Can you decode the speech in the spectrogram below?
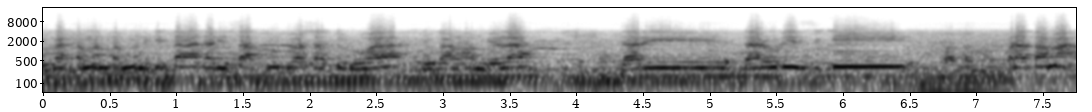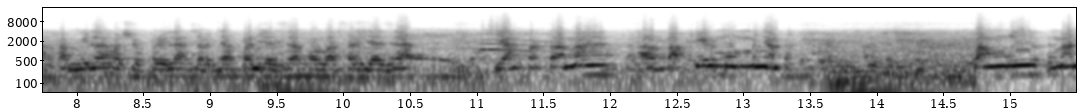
juga teman-teman kita dari 1212 juga Alhamdulillah. Dari Darul Rizki Pratama Alhamdulillah wa syukurillah saya ucapkan jazakallah san jaza yang pertama Al-Fakir mau menyampaikan Pangli, man,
